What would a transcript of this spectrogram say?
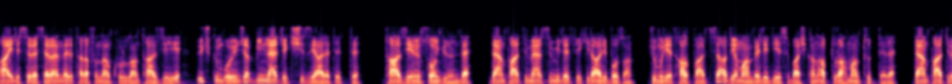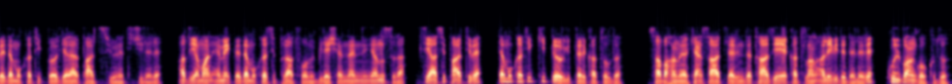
Ailesi ve sevenleri tarafından kurulan taziyeyi 3 gün boyunca binlerce kişi ziyaret etti. Taziyenin son gününde DEM Parti Mersin Milletvekili Ali Bozan, Cumhuriyet Halk Partisi Adıyaman Belediyesi Başkanı Abdurrahman Tutdere, DEM Parti ve Demokratik Bölgeler Partisi yöneticileri, Adıyaman Emek ve Demokrasi Platformu bileşenlerinin yanı sıra siyasi parti ve demokratik kitle örgütleri katıldı. Sabahın erken saatlerinde taziyeye katılan Alevi dedeleri kulbang okudu.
